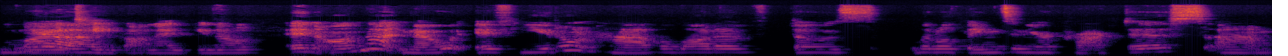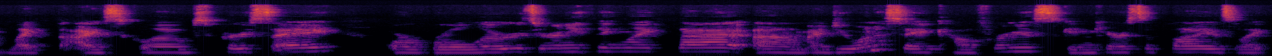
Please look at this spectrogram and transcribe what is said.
my Yeah. take on it, you know? And on that note, if you don't have a lot of those little things in your practice, um, like the ice globes per se, or rollers or anything like that, um, I do want to say California Skincare Supply is like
